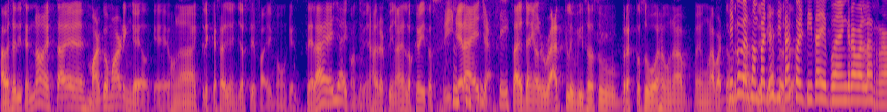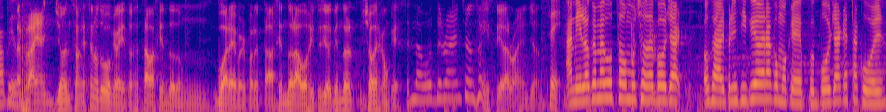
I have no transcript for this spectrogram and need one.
a veces dicen, no, esta es Margot Martingale, que es una actriz que salió en Justified. Y como que, ¿será ella? Y cuando vienes a ver el final en los créditos, sí, era ella. Sí. ¿Sabes? Daniel Radcliffe hizo su, prestó su voz en una, en una parte Sí, porque son partecitas cortitas y pueden grabarlas rápido. Ryan Johnson, ese no tuvo crédito, ese haciendo de un whatever, pero estaba haciendo la voz y tú sigues viendo el show es como que esa es la voz de Ryan Johnson y sí era Ryan Johnson. Sí, a mí lo que me gustó mucho de Bojack, o sea, al principio era como que pues Bojack está cool,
